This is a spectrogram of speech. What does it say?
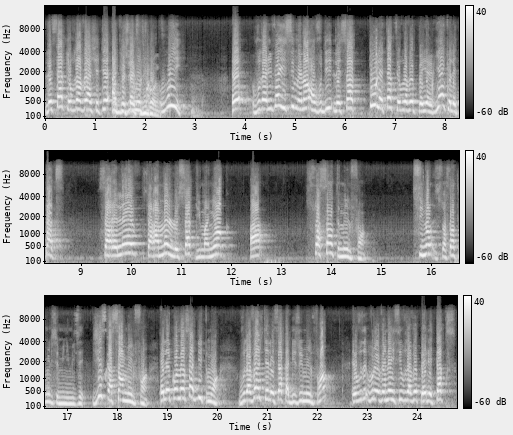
Les sacs que vous avez achetés à 18 000 francs. Oui. Et vous arrivez ici maintenant, on vous dit les sacs, tous les taxes que vous avez payés, rien que les taxes, ça relève, ça ramène le sac du manioc à 60 000 francs. Sinon, 60 000 c'est minimisé. Jusqu'à 100 000 francs. Et les commerçants, dites-moi, vous avez acheté les sacs à 18 000 francs et vous, vous revenez ici, vous avez payé des taxes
